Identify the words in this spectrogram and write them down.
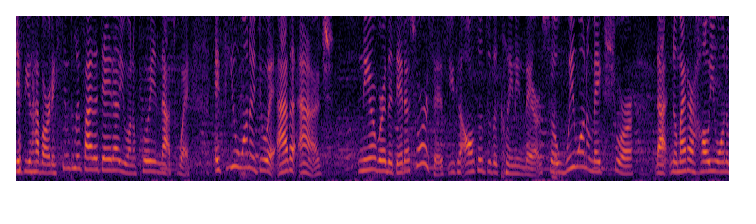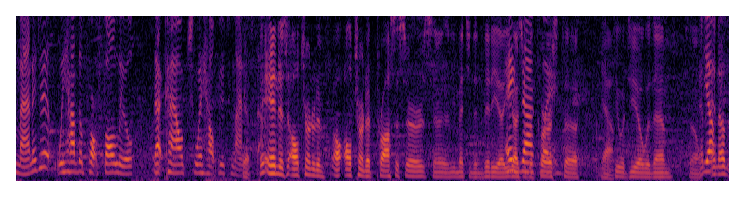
if you have already simplified the data, you want to put it in that way. If you want to do it at the edge, near where the data source is, you can also do the cleaning there. So we want to make sure that no matter how you want to manage it, we have the portfolio that can actually help you to manage that. And as alternative al- alternative processors. Uh, you mentioned NVIDIA. You guys are the first to Yeah. do a deal with them. So. And, Yep. and, other,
